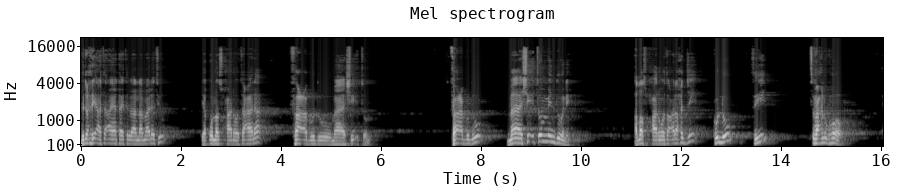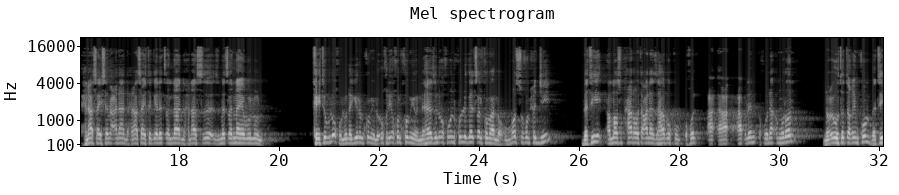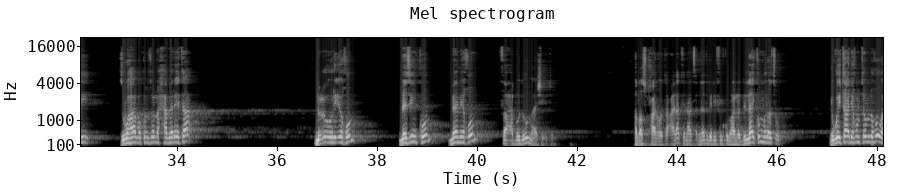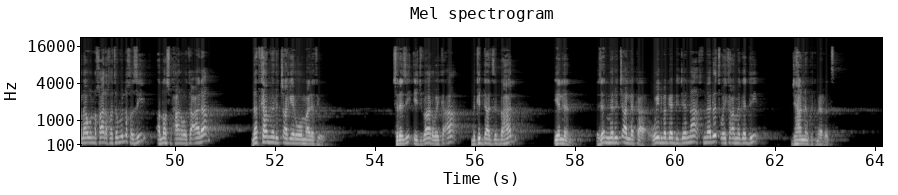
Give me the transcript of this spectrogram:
ብድሕሪኣ እቲ ኣያ እንታይ ትብል ኣላ ማለት እዩ የቁል ስብሓ ወተላ ፋዕቡዱ ማ ሽእቱም ምን ዱኒ ኣላ ስብሓን ወተላ ሕጂ ኩሉ እቲ ፅባሕ ንግሆ ንሕናስ ኣይሰማዕናን ንሕናስ ኣይተገለፀላን ንሕናስ ዝመፀና የብሉን ከይትብሉ ኩሉ ነጊርልኩም ዩ ልኡኽ ልእኹልኩም እዩ ንሀዚ ልኡኽ ውን ኩሉ ገልፀልኩም ኣሎ እሞ እስኹም ሕጂ በቲ ኣላ ስብሓን ወተላ ዝሃበኩም እኹል ዓቕልን እኹል ኣእምሮን ንዕኡ ተጠቒምኩም በቲ ዝወሃበኩም ዘሎ ሓበሬታ ንዕኡ ርኢኹም መዚንኩም መሚኹም ፈዕቡዱ ማሽእቱም ኣላ ስብሓን ወተላ እቲ ናፅነት ገዲፍልኩም ኣሎ ድላይኩም ምረፁ ንጎይታ ዲኹም ተምልኹ ወላ እውን ንካልእ ከተምልኽ እዚ ኣላ ስብሓን ወተላ ናትካ ምርጫ ገይርዎ ማለት እዩ ስለዚ እጅባር ወይ ከዓ ምግዳድ ዝበሃል የለን እዘን ምርጫ ኣለካ ወይ ንመገዲ ጀና ክትመርፅ ወይ ከዓ መገዲ ጀሃንም ክትመርፅ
